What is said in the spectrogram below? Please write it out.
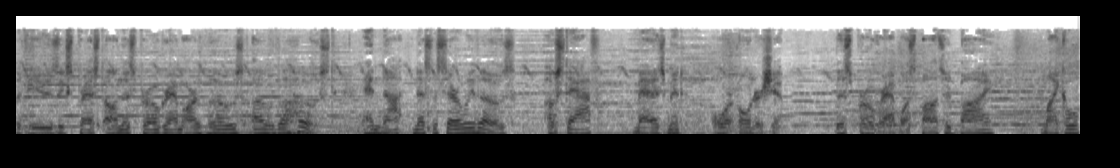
The views expressed on this program are those of the host and not necessarily those of staff, management, or ownership. This program was sponsored by Michael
